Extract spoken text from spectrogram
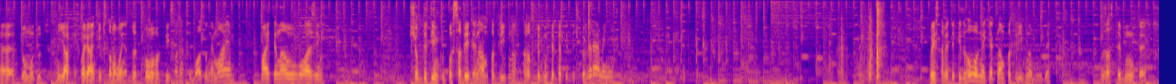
е, тому тут ніяких варіантів встановлення додаткового крісла на цю базу немає. Майте на увазі. Щоб дитинку посадити, нам потрібно розстебнути п'ятиточкові ремені. Виставити підголовник, як нам потрібно буде. Застебнути, ну,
